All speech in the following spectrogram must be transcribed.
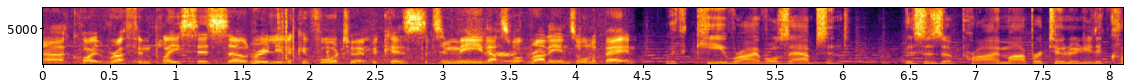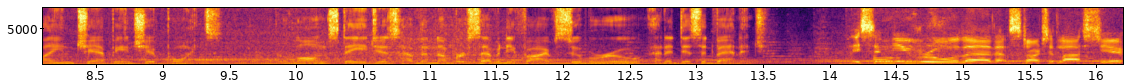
uh, quite rough in places. So really looking forward to it because to me that's what rallying's all about. With key rivals absent, this is a prime opportunity to claim championship points. The long stages have the number 75 Subaru at a disadvantage. It's a new rule uh, that started last year.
